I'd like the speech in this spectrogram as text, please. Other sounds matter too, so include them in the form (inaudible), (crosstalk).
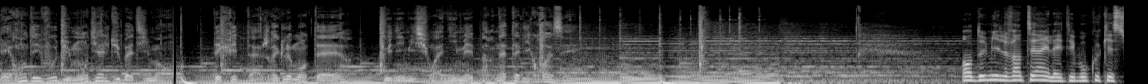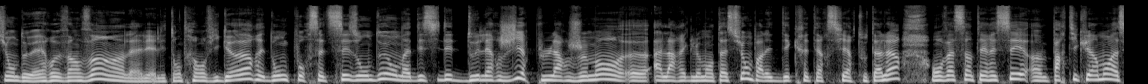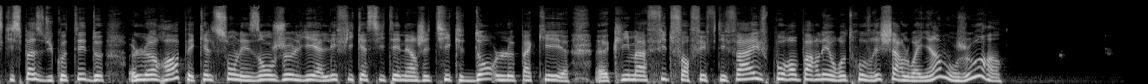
Les rendez-vous du Mondial du bâtiment. Décryptage réglementaire, une émission animée par Nathalie Croiset. En 2021, il a été beaucoup question de RE 2020, elle est entrée en vigueur et donc pour cette saison 2, on a décidé d'élargir plus largement euh, à la réglementation, on parlait de décret tertiaire tout à l'heure, on va s'intéresser euh, particulièrement à ce qui se passe du côté de l'Europe et quels sont les enjeux liés à l'efficacité énergétique dans le paquet euh, climat Fit for 55. Pour en parler, on retrouve Richard Loyen, bonjour.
